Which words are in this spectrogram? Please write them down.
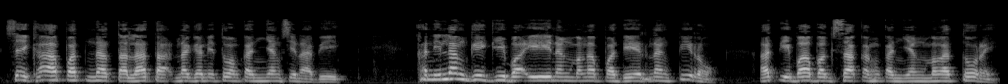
sa ikaapat na talata na ganito ang kanyang sinabi. Kanilang gigibain ang mga pader ng tiro at ibabagsak ang kanyang mga tore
